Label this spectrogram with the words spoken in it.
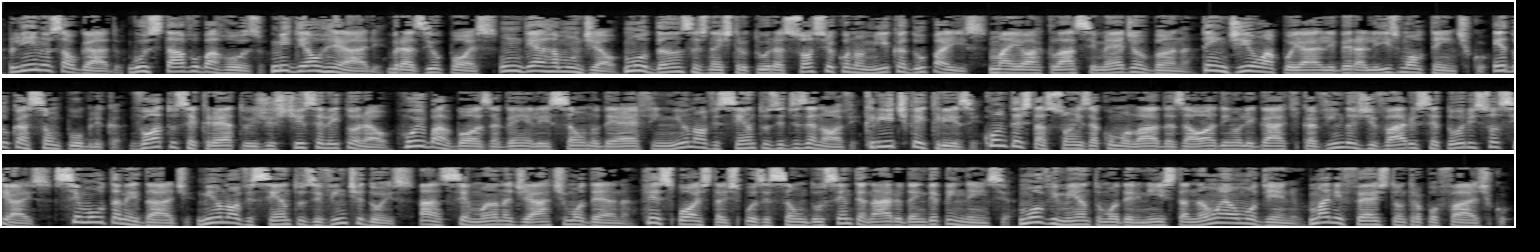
Plínio Salgado, Gustavo Barroso, Miguel Reale, Brasil pós, um Guerra Mundial, mudanças na estrutura socioeconômica do país, maior classe média urbana, tendiam a apoiar liberalismo autêntico, educação pública, voto secreto e justiça eleitoral. Rui Barbosa ganha eleição no DF em 1919. Crítica e crise, contestações acumuladas à ordem oligárquica vindas de vários setores sociais. Simultaneidade, 1922. A Semana de Arte moderna. Resposta à exposição do centenário da independência. Movimento modernista não é homogêneo. Manifesto antropofágico,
